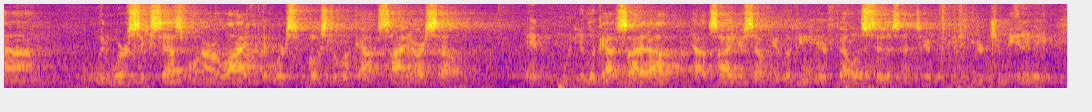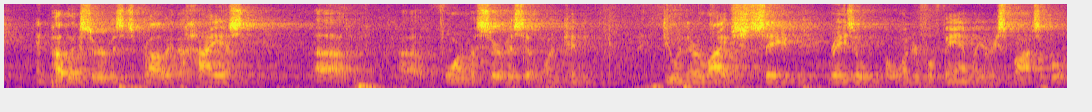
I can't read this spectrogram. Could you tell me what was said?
um, when we're successful in our life, that we're supposed to look outside ourselves. And when you look outside, out- outside yourself, you're looking at your fellow citizens, you're looking at your community. And public service is probably the highest um, uh, form of service that one can do in their life, say, raise a, a wonderful family, a responsible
